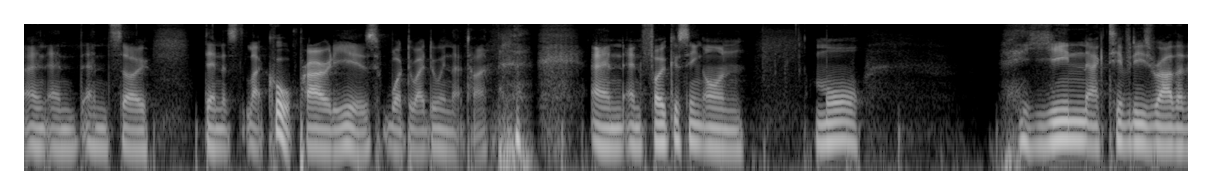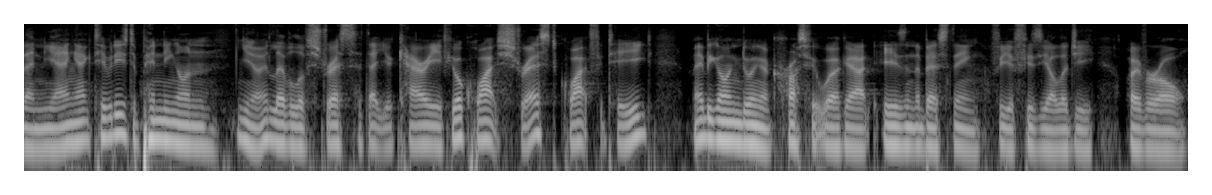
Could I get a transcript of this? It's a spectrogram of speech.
And and and so then it's like, cool, priority is what do I do in that time? and and focusing on more yin activities rather than yang activities, depending on you know level of stress that you carry. If you're quite stressed, quite fatigued, maybe going doing a CrossFit workout isn't the best thing for your physiology overall.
